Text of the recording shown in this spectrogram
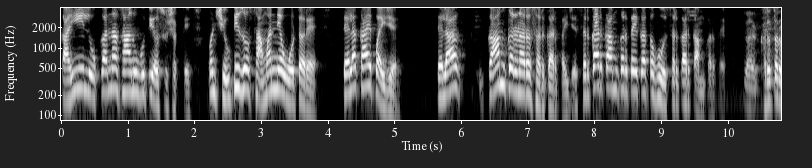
काही लोकांना सहानुभूती असू शकते पण शेवटी जो सामान्य वोटर आहे त्याला काय पाहिजे? त्याला काम करणारं सरकार पाहिजे. सरकार काम करतंय का? तर हो सरकार काम करतंय. खरं तर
